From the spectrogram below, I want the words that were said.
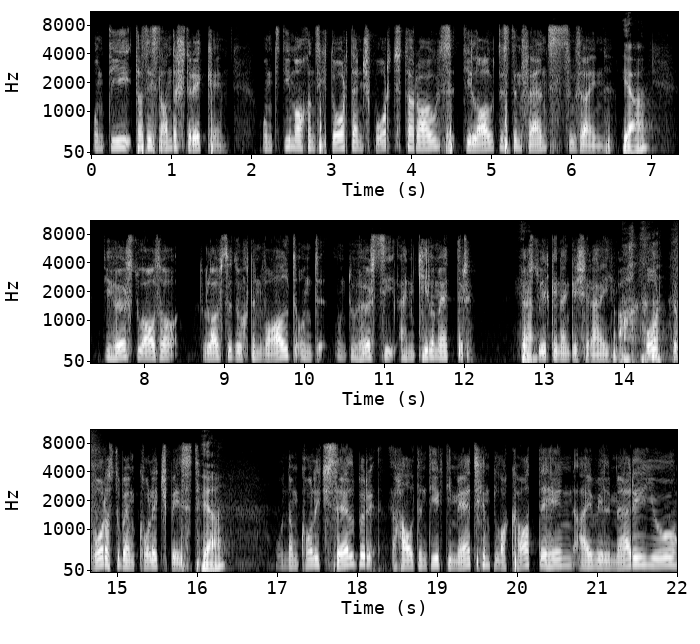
und die, das ist an der Strecke. und die machen sich dort einen Sport daraus, die lautesten Fans zu sein. Ja. Die hörst du also, du läufst so durch den Wald und, und du hörst sie einen Kilometer, hörst Ja. du irgendein Geschrei, Ach. Vor, bevor dass du beim College bist. Ja. Und am College selber halten dir die Mädchen Plakate hin, I will marry you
